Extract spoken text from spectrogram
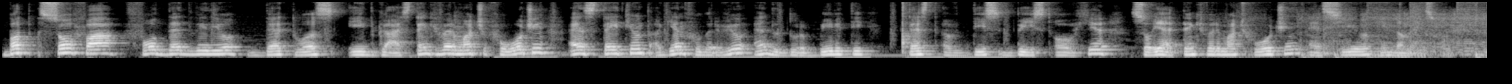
but so far for that video that was it guys. Thank you very much for watching and stay tuned again for the review and the durability test of this beast over here. So yeah thank you very much for watching and see you in the next one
